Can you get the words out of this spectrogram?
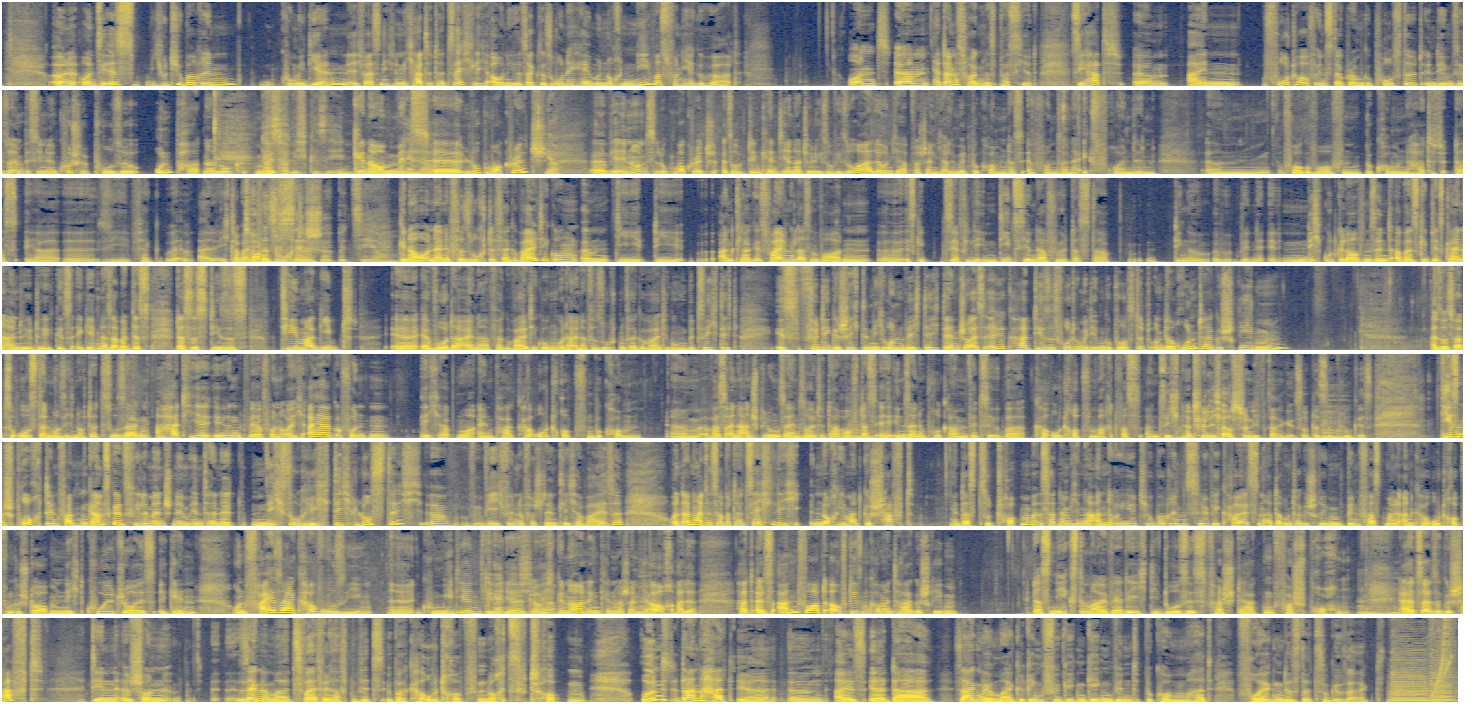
Und sie ist YouTuberin, Comedienne, ich weiß nicht, und ich hatte tatsächlich auch, nicht, ich sage das ohne Helme, noch nie was von ihr gehört. Und ähm, dann ist Folgendes passiert. Sie hat ähm, ein Foto auf Instagram gepostet, in dem sie so ein bisschen in Kuschelpose und Partnerlook mit. Das habe ich gesehen. Genau, mit genau. Äh, Luke Mockridge. Ja. Äh, wir erinnern uns, Luke Mockridge, also den kennt ihr natürlich sowieso alle und ihr habt wahrscheinlich alle mitbekommen, dass er von seiner Ex-Freundin ähm, vorgeworfen bekommen hat, dass er äh, sie, äh, ich glaube, eine Toxische versuchte Beziehung. Genau und eine versuchte Vergewaltigung. Ähm, die die Anklage ist fallen gelassen worden. Äh, es gibt sehr viele Indizien dafür, dass da Dinge äh, nicht gut gelaufen sind, aber es gibt jetzt kein eindeutiges Ergebnis. Aber dass, dass es dieses Thema gibt, er, er wurde einer Vergewaltigung oder einer versuchten Vergewaltigung bezichtigt, ist für die Geschichte nicht unwichtig, denn Joyce Ilk hat dieses Foto mit ihm gepostet und darunter geschrieben, also es war zu Ostern, muss ich noch dazu sagen, hat hier irgendwer von euch Eier gefunden? Ich habe nur ein paar K.O.-Tropfen bekommen. Ähm, was eine Anspielung sein sollte darauf, mhm. dass er in seinem Programm Witze über K.O.-Tropfen macht, was an sich natürlich auch schon die Frage ist, ob das so mhm. klug ist. Diesen Spruch, den fanden ganz, ganz viele Menschen im Internet nicht so richtig lustig, äh, wie ich finde, verständlicherweise. Und dann hat es aber tatsächlich noch jemand geschafft, das zu toppen. Es hat nämlich eine andere YouTuberin, Sylvie Carlson, hat darunter geschrieben, bin fast mal an K.O.-Tropfen gestorben, nicht cool, Joyce again. Und Faisal Kawusi, äh, Comedian, den Kenn ihr, glaube ich, ja. genau, den kennen wahrscheinlich mhm. auch alle, hat als Antwort auf diesen Kommentar geschrieben, das nächste Mal werde ich die Dosis verstärken, versprochen. Mhm. Er hat es also geschafft, den äh, schon, äh, sagen wir mal, zweifelhaften Witz über K.O.-Tropfen noch zu toppen. Und dann hat er, ähm, als er da, sagen wir mal, geringfügigen Gegenwind bekommen hat, Folgendes dazu gesagt.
